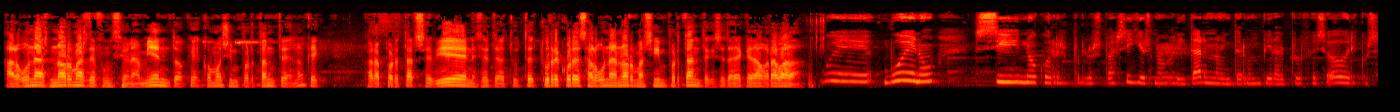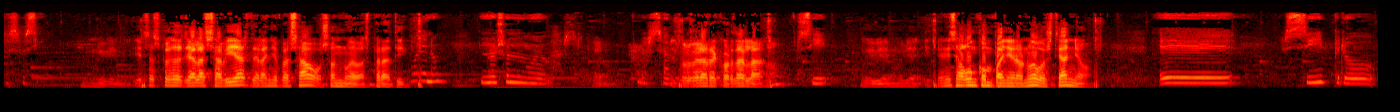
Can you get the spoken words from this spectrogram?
algunas normas de funcionamiento, que cómo es importante, ¿no? Que para portarse bien, etcétera. ¿Tú, te- ¿Tú recuerdas alguna norma así importante que se te haya quedado grabada? Bue- Bueno, sí, no correr por los pasillos, no gritar, no interrumpir al profesor y cosas así. Muy bien. ¿Y esas cosas ya las sabías del año pasado o son nuevas para ti? Bueno, no son nuevas. Claro. Es volver a recordarlas, ¿no? Sí. Muy bien, muy bien. ¿Y tenéis algún compañero nuevo este año? Eh, sí, pero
